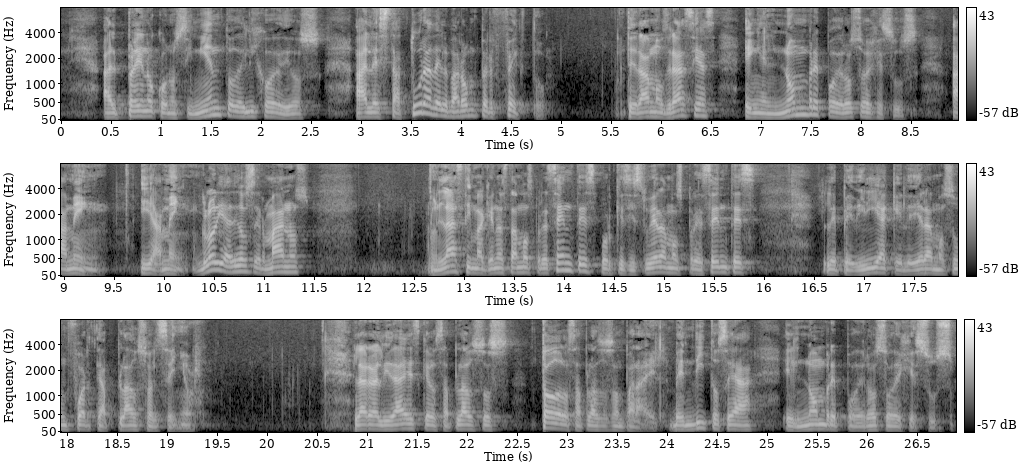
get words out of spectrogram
al pleno conocimiento del Hijo de Dios, a la estatura del varón perfecto. Te damos gracias en el nombre poderoso de Jesús. Amén y amén. Gloria a Dios, hermanos. Lástima que no estamos presentes, porque si estuviéramos presentes, le pediría que le diéramos un fuerte aplauso al Señor. La realidad es que los aplausos, todos los aplausos son para Él. Bendito sea el nombre poderoso de Jesús.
